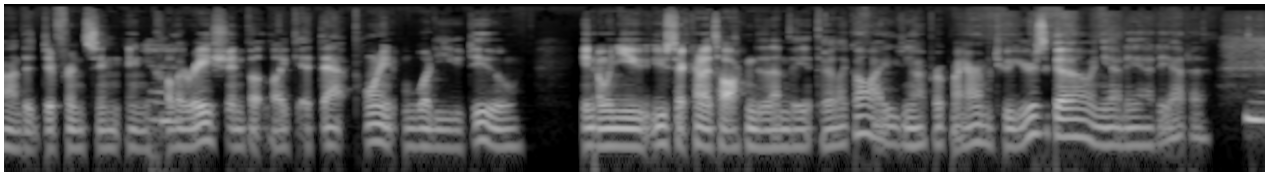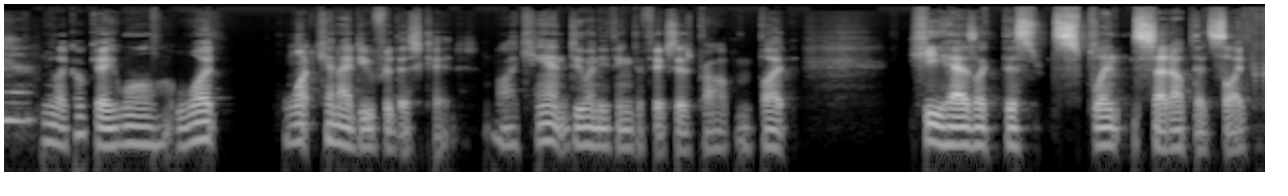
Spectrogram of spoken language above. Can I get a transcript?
uh, the difference in, in yeah. coloration. But like at that point, what do you do? You know, when you you start kind of talking to them, they they're like, "Oh, I you know I broke my arm two years ago," and yada yada yada. Yeah. You're like, okay, well, what what can I do for this kid? Well, I can't do anything to fix his problem, but he has like this splint setup that's like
